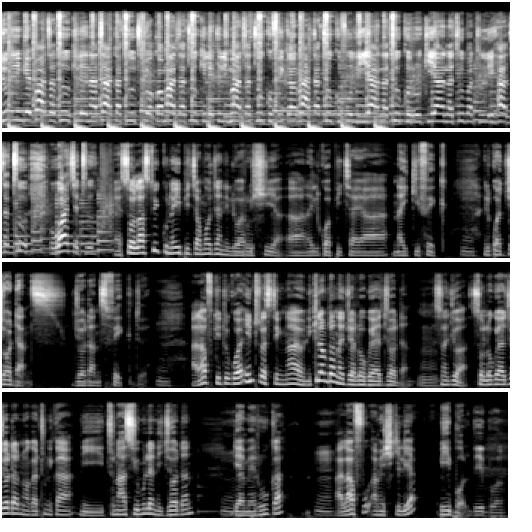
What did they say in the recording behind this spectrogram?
juu ningepata tu kile nataka tu tukiwakwamata tu kile kilimata tu kufika raka tu kuvuliana tu kurukiana tu patulihata tu wache tu eh, so last week kuna hii picha moja niliwarushia uh, na ilikuwa picha ya nike fake mm. ilikuwa jordans jordans fake jo mm. alafu kitu kwa interesting nayo ni kila mtu anajua logo ya jordan mm. sinajua so logo ya jordan wakatunika ni tunaasiumule ni jordan ndi ameruka Mm. alafu ameshikilia bball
